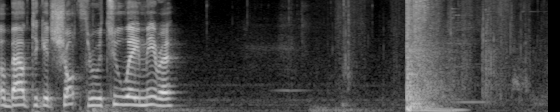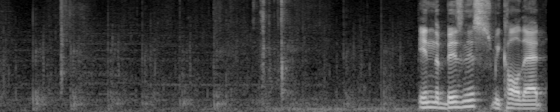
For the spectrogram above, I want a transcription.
about to get shot through a two way mirror. In the business, we call that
